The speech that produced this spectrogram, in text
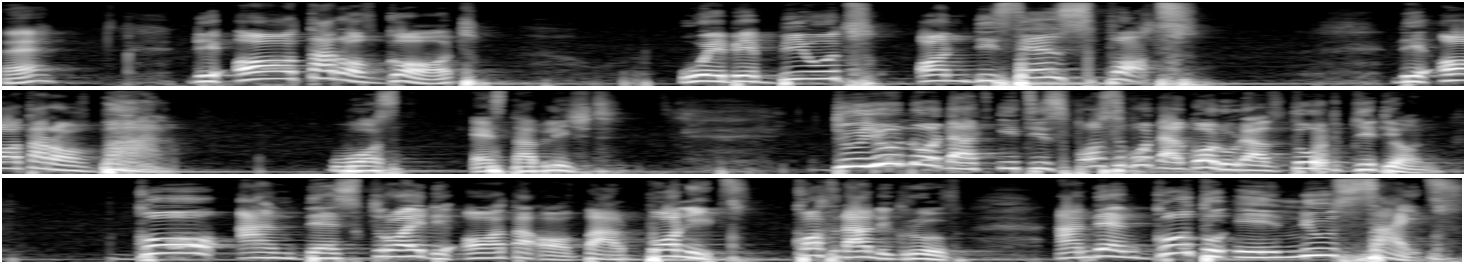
Eh? The altar of God will be built on the same spot the altar of Baal was established. Do you know that it is possible that God would have told Gideon, go and destroy the altar of Baal, burn it, cut down the grove, and then go to a new site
